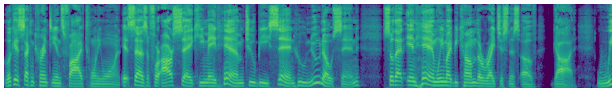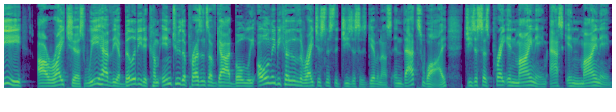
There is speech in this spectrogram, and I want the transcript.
Look at 2 Corinthians 5:21. It says, "For our sake he made him to be sin who knew no sin, so that in him we might become the righteousness of God." We are righteous, we have the ability to come into the presence of God boldly only because of the righteousness that Jesus has given us. And that's why Jesus says, pray in my name, ask in my name.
